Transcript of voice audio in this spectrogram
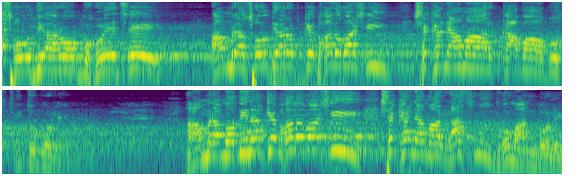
সৌদি আরব হয়েছে। আমরা সৌদি আরবকে ভালোবাসি। সেখানে আমার কাবা অবস্থিত বলে। আমরা মদিনাকে ভালোবাসি। সেখানে আমার রাসুল ঘুমান বলে।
